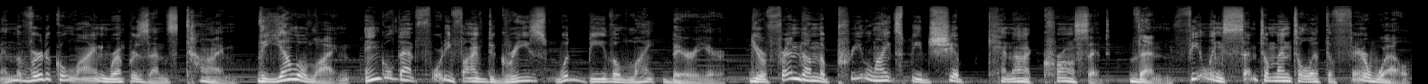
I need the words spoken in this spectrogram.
and the vertical line represents time. The yellow line, angled at 45 degrees, would be the light barrier. Your friend on the pre-light speed ship cannot cross it. Then, feeling sentimental at the farewell,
